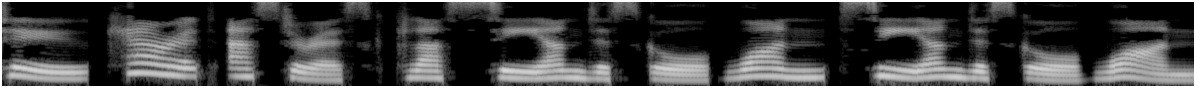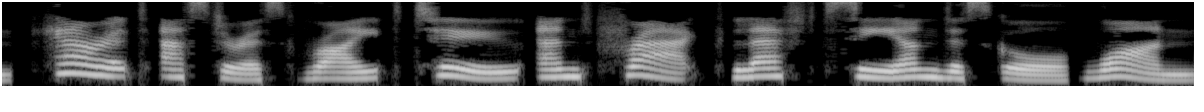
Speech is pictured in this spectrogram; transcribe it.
two caret asterisk plus C underscore one C underscore underscore one caret asterisk right two and frac left C underscore one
